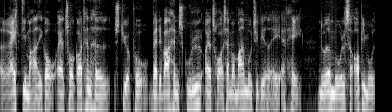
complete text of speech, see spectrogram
rigtig meget i går, og jeg tror godt, han havde styr på, hvad det var, han skulle, og jeg tror også, han var meget motiveret af at have noget at måle sig op imod.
